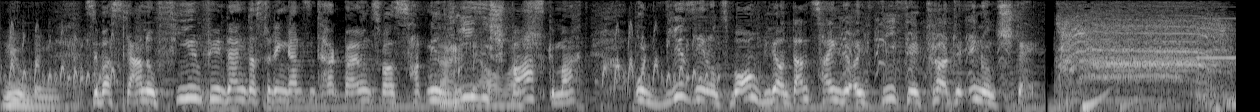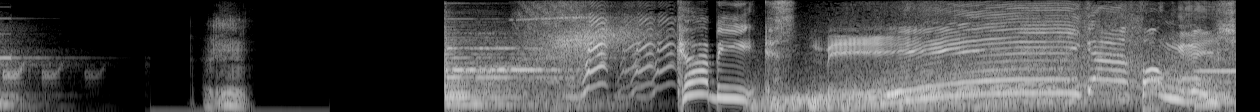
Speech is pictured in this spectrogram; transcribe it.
Üben. Sebastiano, vielen, vielen Dank, dass du den ganzen Tag bei uns warst. Hat mir Danke riesig Spaß was. gemacht. Und wir sehen uns morgen wieder und dann zeigen wir euch, wie viel Turtle in uns steckt. Kirby ist mega hungrig.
